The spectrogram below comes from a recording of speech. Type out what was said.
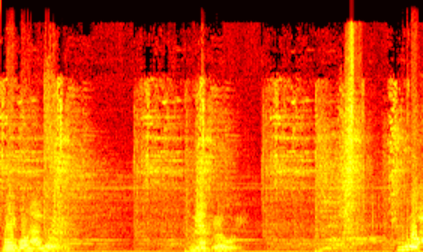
ไม่ได้เงียบเงียบไปเออสู้เขาสิโว้ยไปไม่โบนัสเลย เงียบเลยว้า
